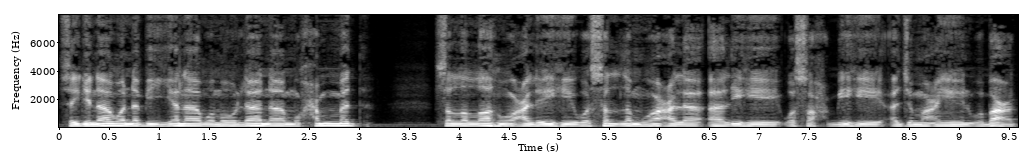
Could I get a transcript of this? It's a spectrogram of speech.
سيدنا ونبينا ومولانا محمد صلى الله عليه وسلم وعلى اله وصحبه اجمعين وبعد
